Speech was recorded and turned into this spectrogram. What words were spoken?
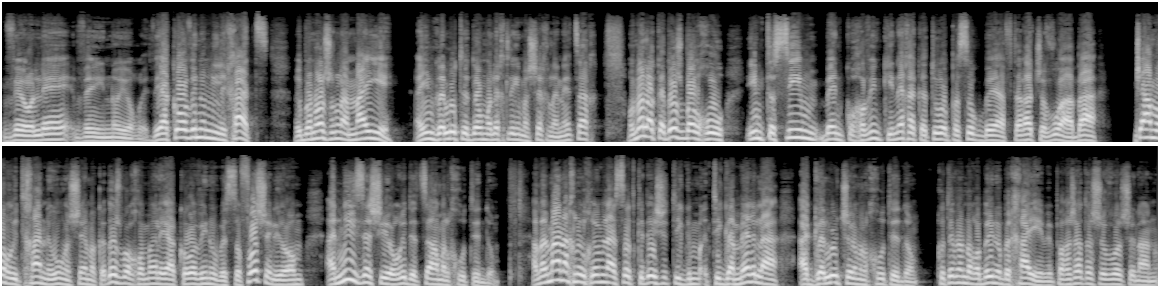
ועולה ואינו יורד. ויעקב אבינו נלחץ, ריבונו של עולם, מה יהיה? האם גלות אדום הולכת להימשך לנצח? אומר לו הקדוש ברוך הוא, אם תשים בין כוכבים קיניך, כתוב בפסוק בהפטרת שבוע הבא, שם הורידך נאום השם. הקדוש ברוך הוא אומר ליעקב אבינו, בסופו של יום, אני זה שיוריד את שר מלכות אדום. אבל מה אנחנו יכולים לעשות כדי שתיגמר לה הגלות של מלכות אדום? כותב לנו רבינו בחיי, בפרשת השבוע שלנו.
